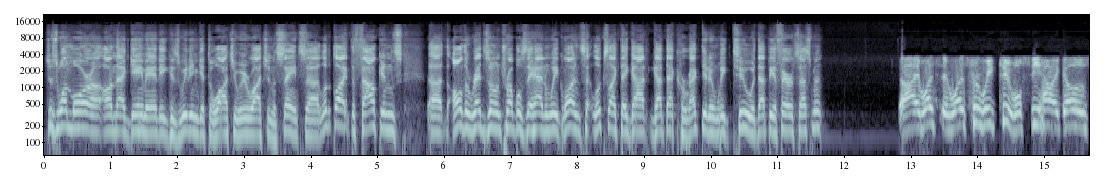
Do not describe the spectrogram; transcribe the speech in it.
Just one more uh, on that game, Andy, because we didn't get to watch it. We were watching the Saints. Uh, looked like the Falcons, uh, all the red zone troubles they had in Week One, it looks like they got got that corrected in Week Two. Would that be a fair assessment? Uh, it was it was for week two. We'll see how it goes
